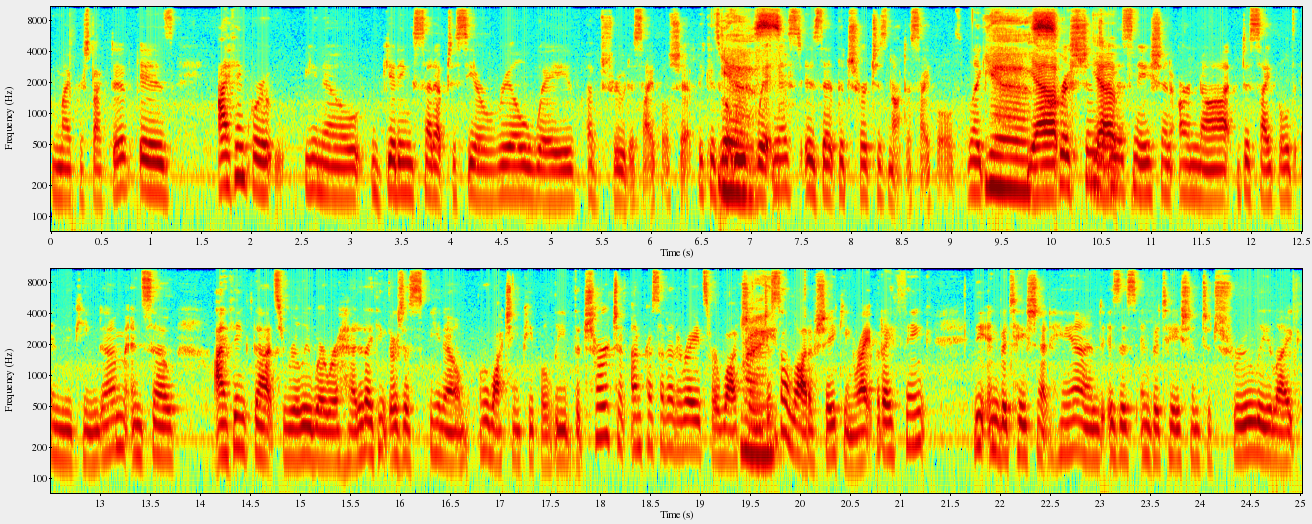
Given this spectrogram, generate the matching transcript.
my perspective is I think we're, you know, getting set up to see a real wave of true discipleship because what yes. we've witnessed is that the church is not discipled. Like, yes. yep. Christians yep. in this nation are not discipled in the kingdom. And so I think that's really where we're headed. I think there's this, you know, we're watching people leave the church at unprecedented rates. We're watching right. just a lot of shaking, right? But I think the invitation at hand is this invitation to truly like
